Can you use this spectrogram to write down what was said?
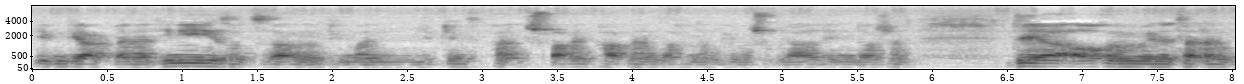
lieben Georg Bernardini, sozusagen irgendwie mein Lieblingssparringpartner in Sachen irgendwie über Schokolade reden in Deutschland, der auch irgendwie eine Zeit lang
